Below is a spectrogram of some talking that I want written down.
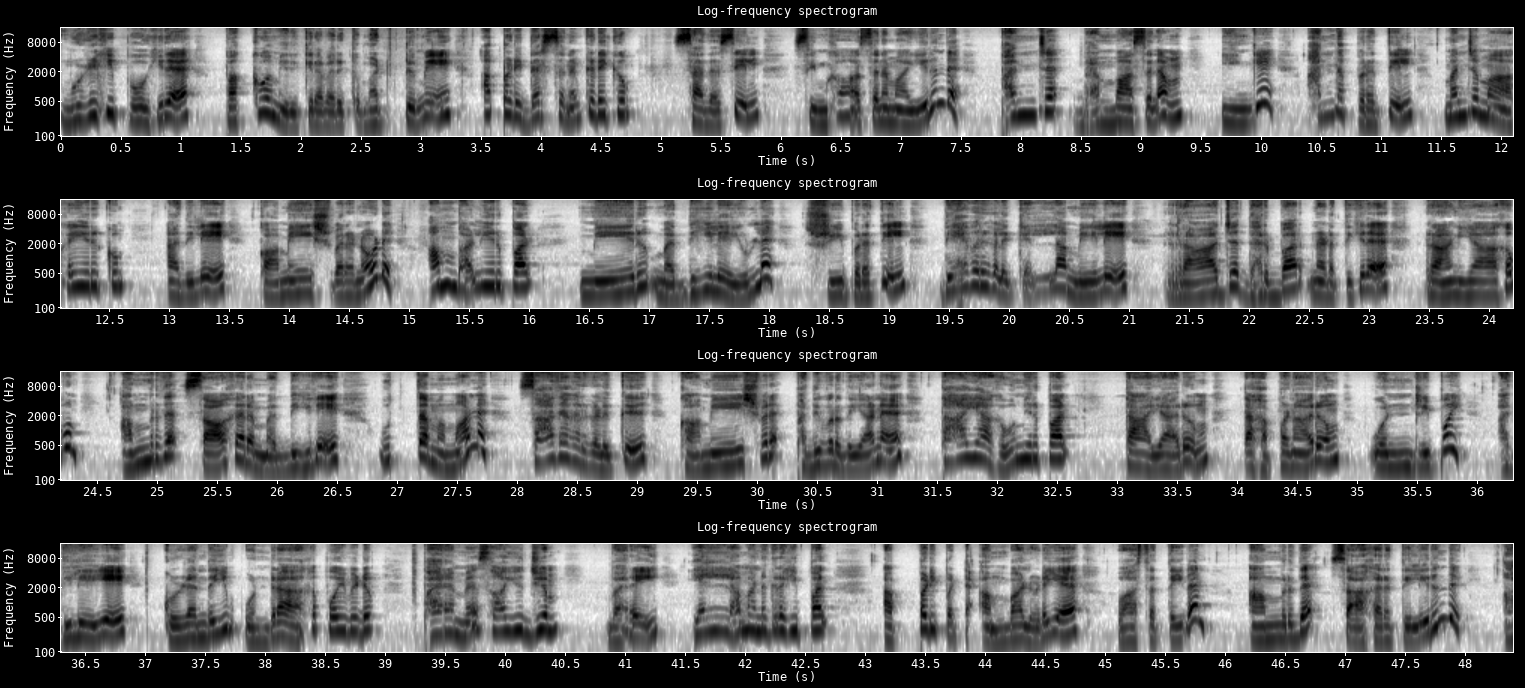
முழுகி போகிற பக்குவம் இருக்கிறவருக்கு மட்டுமே அப்படி தரிசனம் கிடைக்கும். சதசில் சிம்ஹாசனமாயிருந்த பஞ்ச பிரம்மாசனம் இங்கே அந்த புறத்தில் மஞ்சமாக இருக்கும். அதிலே காமேஸ்வரனோடு அம்பாள் இருப்பாள். மேரு மத்தியிலேயுள்ள ஸ்ரீபுரத்தில் தேவர்களுக்கெல்லாம் மேலே ராஜ தர்பார் நடத்துகிற ராணியாகவும் அமிர்த சாகர மத்தியிலே உத்தமமான சாதகர்களுக்கு காமேஸ்வர பதிவிரதையான தாயாகவும் இருப்பாள். தாயாரும் தகப்பனாரும் ஒன்றி போய் அதிலேயே குழந்தையும் ஒன்றாக போய்விடும். பரம சாயுஜ்யம் வரை எல்லாம் அனுகிரகிப்பாள். அப்படிப்பட்ட அம்பாளுடைய வாசத்தை தான் அமிர்த சாகரத்திலிருந்து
